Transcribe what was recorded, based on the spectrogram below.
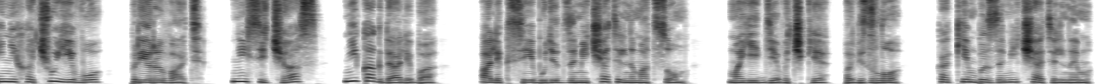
и не хочу его прерывать. Ни сейчас, ни когда-либо. Алексей будет замечательным отцом. Моей девочке повезло. Каким бы замечательным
